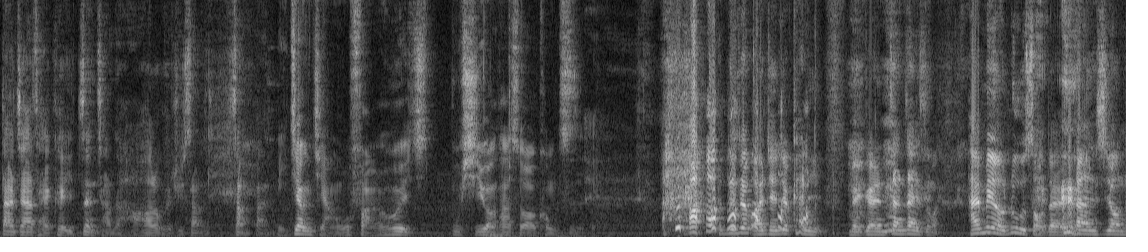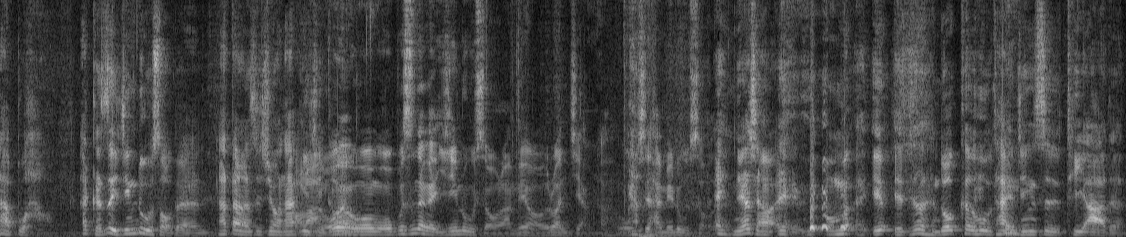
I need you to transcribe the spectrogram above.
大家才可以正常的好好的回去上上班。你这样讲，我反而会不希望他受到控制哎。那就完全就看你每个人站在什么，还没有入手的人当然希望他不好，啊，可是已经入手的人，他当然是希望他疫情我我我不是那个已经入手了，没有乱讲啊，我是还没入手的。哎、你要想，哎、我们 也也就是很多客户他已经是 TR 的，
